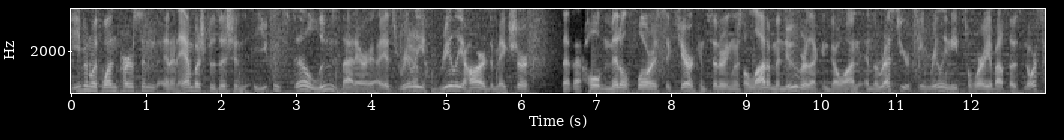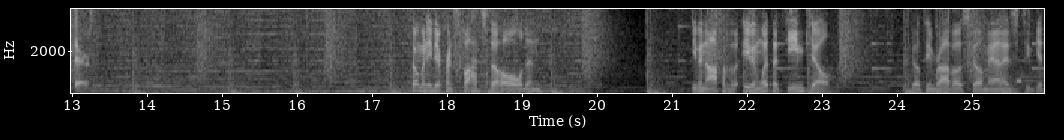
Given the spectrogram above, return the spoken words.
even with one person in an ambush position, you can still lose that area. It's really, really hard to make sure that that whole middle floor is secure, considering there's a lot of maneuver that can go on, and the rest of your team really needs to worry about those north stairs. So many different spots to hold and even off of even with a team kill SEAL Team Bravo still managed to get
